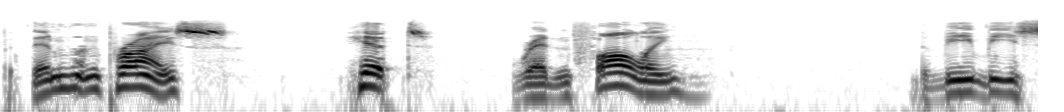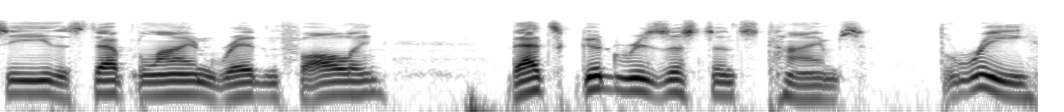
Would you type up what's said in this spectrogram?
But then when price hit red and falling, the BBC, the step line, red and falling, that's good resistance times 3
